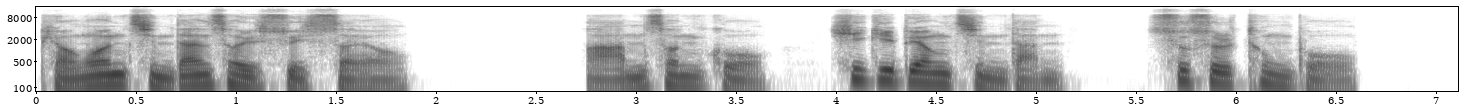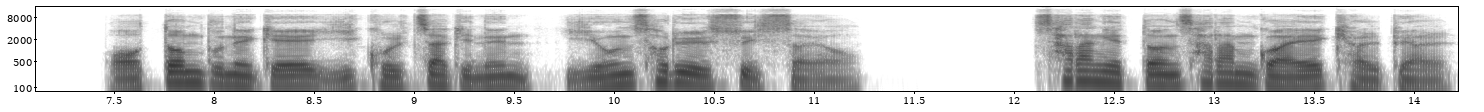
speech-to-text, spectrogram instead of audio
병원 진단서일 수 있어요. 암 선고, 희귀병 진단, 수술 통보. 어떤 분에게 이 골짜기는 이혼 서류일 수 있어요. 사랑했던 사람과의 결별,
